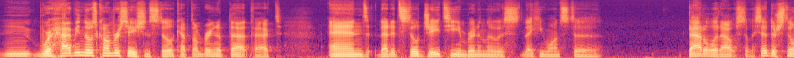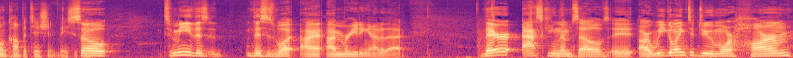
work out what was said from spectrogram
"Mm, we're having those conversations still, kept on bringing up that fact, and that it's still JT and Brendon Lewis that he wants to battle it out still. He said they're still in competition, basically. So, to me, this this is what I, I'm reading out of that. They're asking themselves: Are we going to do more harm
